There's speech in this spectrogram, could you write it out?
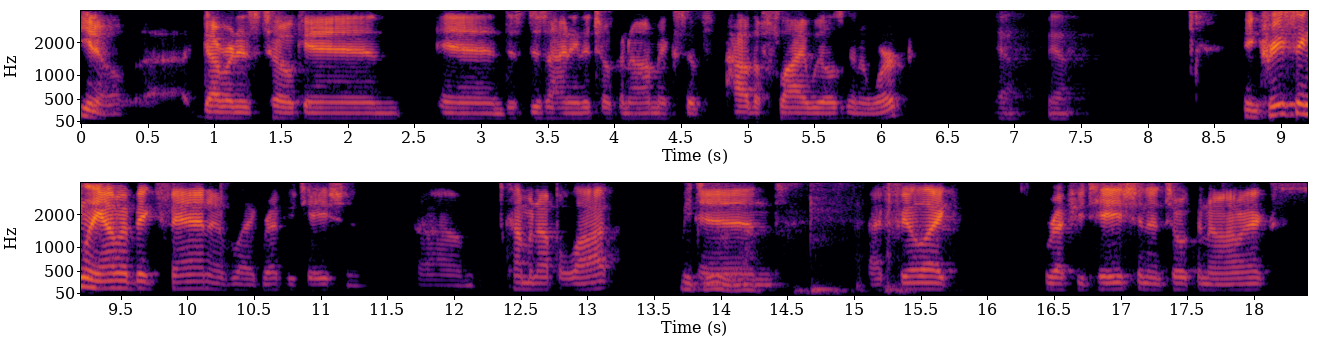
you know uh, governance token and just designing the tokenomics of how the flywheel is going to work. Yeah yeah. Increasingly i'm a big fan of like reputation. Um, it's coming up a lot. Me too and i feel like reputation and tokenomics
